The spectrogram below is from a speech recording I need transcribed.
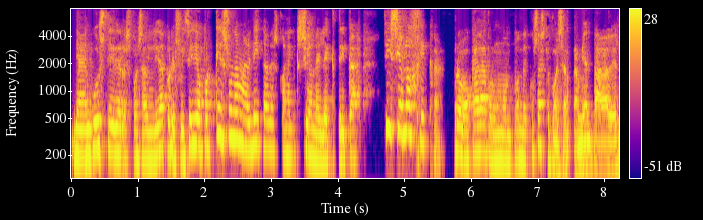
de angustia y de responsabilidad por el suicidio, porque es una maldita desconexión eléctrica fisiológica provocada por un montón de cosas que pueden ser ambientales,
